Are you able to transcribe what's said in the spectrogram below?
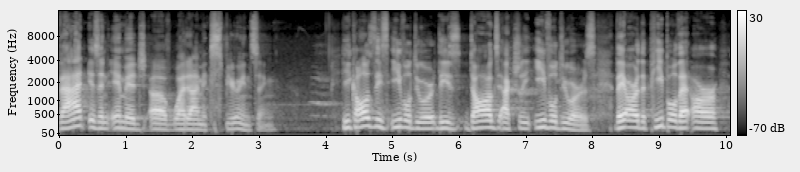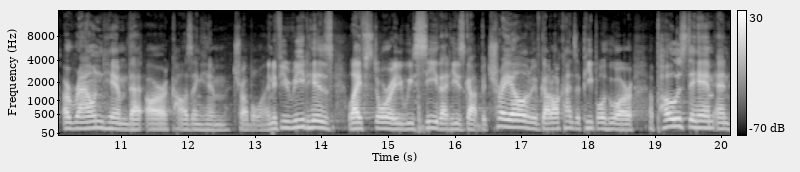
That is an image of what I'm experiencing. He calls these evildoers, these dogs actually evildoers. They are the people that are around him that are causing him trouble. And if you read his life story, we see that he's got betrayal and we've got all kinds of people who are opposed to him and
